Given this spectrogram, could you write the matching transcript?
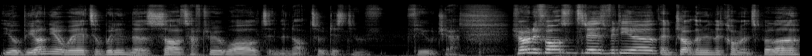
you'll be on your way to winning those sought after rewards in the not too distant future. If you have any thoughts on today's video, then drop them in the comments below.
